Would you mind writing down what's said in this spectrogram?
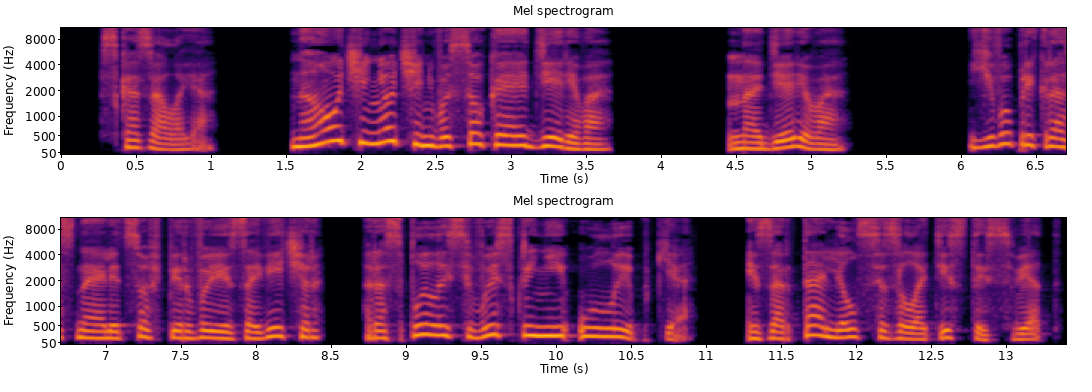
— сказала я. «На очень-очень высокое дерево». «На дерево?» Его прекрасное лицо впервые за вечер расплылось в искренней улыбке. Изо рта лился золотистый свет.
